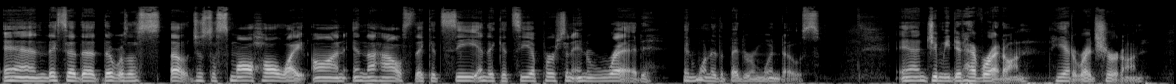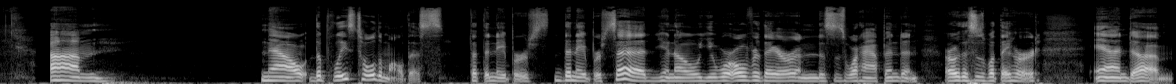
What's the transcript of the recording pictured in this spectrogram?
and they said that there was a just a small hall light on in the house they could see and they could see a person in red in one of the bedroom windows and jimmy did have red on. He had a red shirt on. Um now the police told him all this that the neighbors the neighbors said you know you were over there and this is what happened and or this is what they heard. And um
